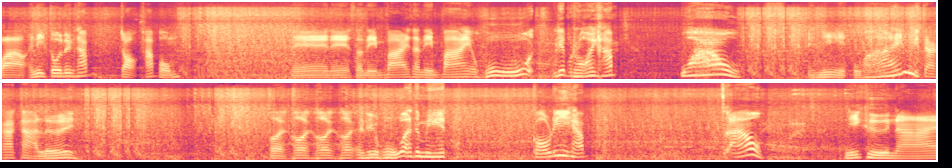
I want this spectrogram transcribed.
ว้าวอันนี้ตัวหนึ่งครับ เจาะครับผม นี่นี่สนิมบายสนิมบายโอ้โหเรียบร้อยครับ ว้าวไอ้นี่ว้ายจากอากาศเลยเฮ้ยเฮ้ยเฮ้ยเฮ้ยอันนี้โอ้โหอัตเมทกอรี่ครับเอ้านี่คือนาย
